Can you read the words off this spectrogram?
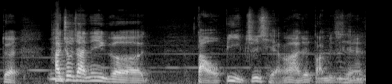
对他就在那个。倒闭之前啊，就倒闭之前，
